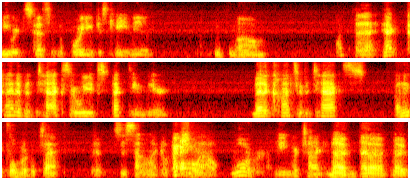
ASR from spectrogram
we were discussing before you just came in. Mhm. Um, what the heck kind of attacks are we expecting here? Meta concert attacks? Any form of attack. This is sounding like a all-out war. I mean, we're talking. No, no, no.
